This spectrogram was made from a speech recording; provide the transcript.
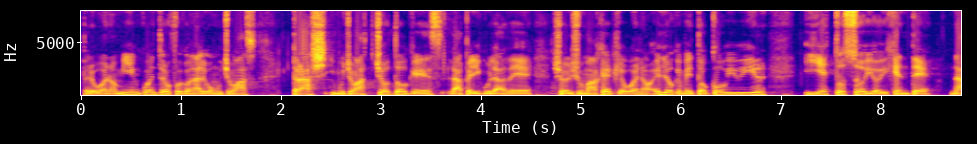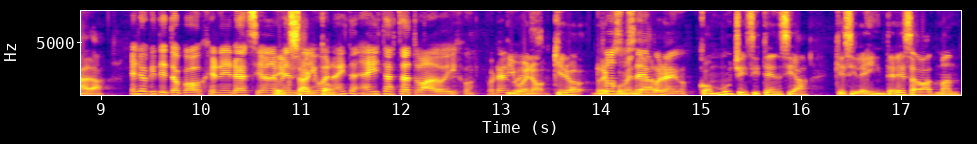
Pero bueno, mi encuentro fue con algo mucho más trash y mucho más choto, que es las películas de Joel Schumacher, que bueno, es lo que me tocó vivir y esto soy hoy, gente. Nada. Es lo que te tocó generacionalmente. Exacto. Y bueno, ahí, ahí estás tatuado, hijo. Por algo Y bueno, es. quiero recomendar algo. con mucha insistencia que si les interesa Batman,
